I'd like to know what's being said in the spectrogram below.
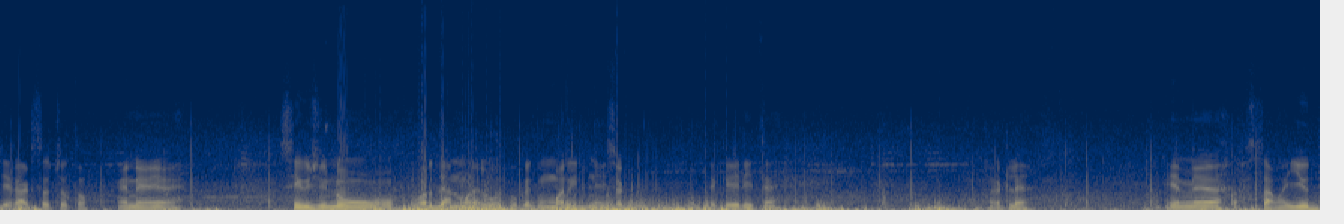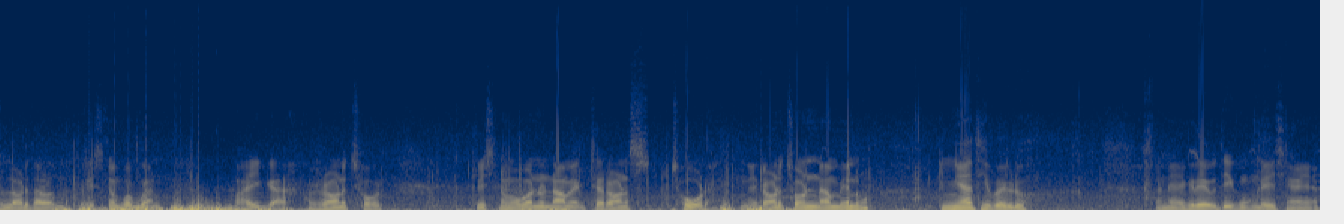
જે રાક્ષસ હતો, એને શિવજીનું વરદાન મળેલું હતું કે તું મરી જ નહીં શક એ કઈ રીતે. એટલે એને સામે યુદ્ધ લડતા કૃષ્ણ ભગવાન ભાઈગા રણછોડ. કૃષ્ણ ભગવાનનું નામ એક છે રણછોડ. એ રણછોડ નામ એનું ત્યાંથી પડ્યું. અને એક રેવતી કુંડે છે અહીંયા.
